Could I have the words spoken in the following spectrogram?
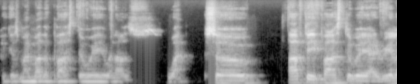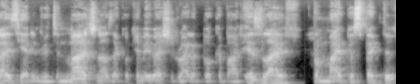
because my mother passed away when I was one. So after he passed away, I realized he hadn't written much. And I was like, okay, maybe I should write a book about his life from my perspective.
